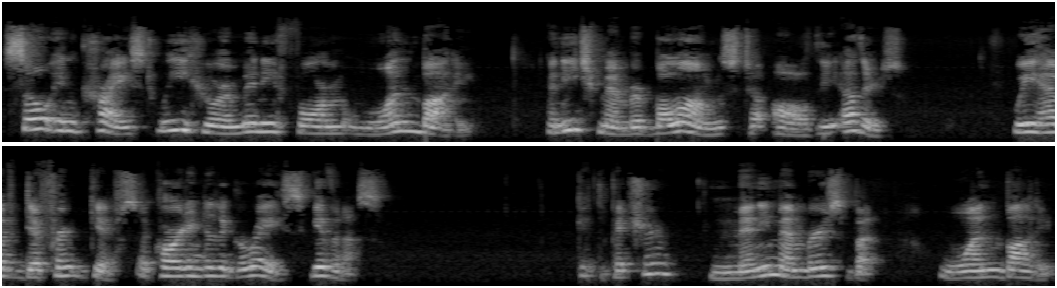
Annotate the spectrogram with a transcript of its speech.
so in Christ we who are many form one body, and each member belongs to all the others. We have different gifts according to the grace given us. Get the picture? Many members, but one body.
